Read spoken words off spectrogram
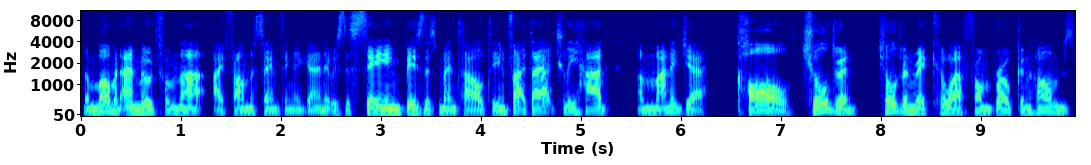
The moment I moved from that, I found the same thing again. It was the same business mentality. In fact, I actually had a manager call children, children, Rick, who are from broken homes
